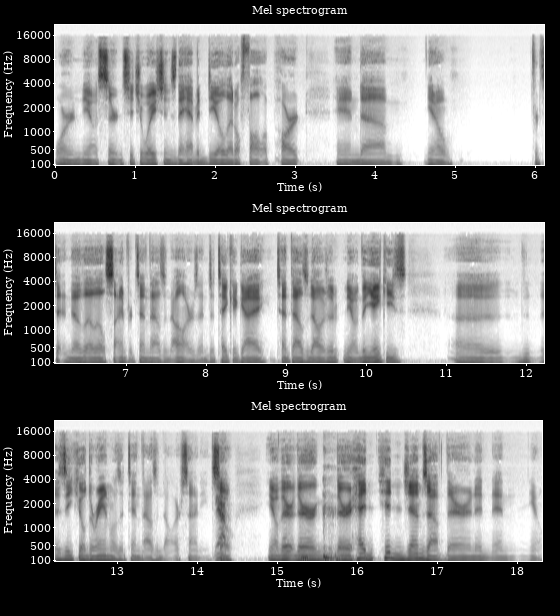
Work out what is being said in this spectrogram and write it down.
or you know certain situations, they have a deal that'll fall apart, and um, you know for ten, they'll, they'll sign for ten thousand dollars, and to take a guy ten thousand dollars, you know the Yankees, uh, Ezekiel Duran was a ten thousand dollars signing, Yeah. so you know there there there are head, hidden gems out there, and and, and you know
